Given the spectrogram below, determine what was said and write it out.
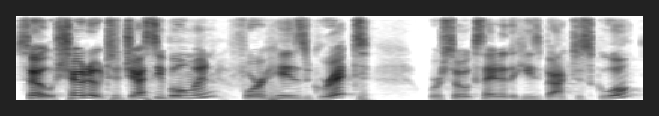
So shout out to Jesse Bowman for his grit. We're so excited that he's back to school.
